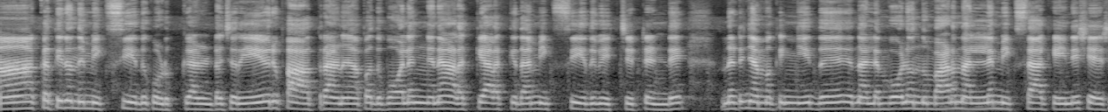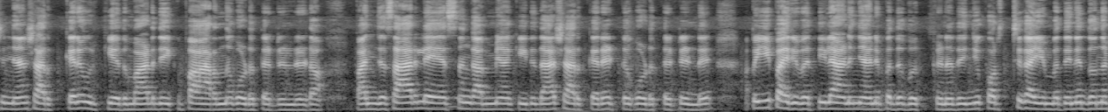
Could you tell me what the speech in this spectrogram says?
ആക്കത്തിനൊന്ന് മിക്സ് ചെയ്ത് കൊടുക്കുകയാണ് കേട്ടോ ചെറിയൊരു പാത്രമാണ്. അപ്പോൾ അതുപോലെ ഇങ്ങനെ അളക്കി അളക്കി ഇതാ മിക്സ് ചെയ്ത് വെച്ചിട്ടുണ്ട്. എന്നിട്ട് നമുക്ക് ഇനി ഇത് നല്ലപോലെ ഒന്നും പാടെ നല്ല മിക്സ് ആക്കിയതിന്റെ ശേഷം ഞാൻ ശർക്കര ഉരുക്കിയതും പാടെ ഇതേക്ക് പാർന്ന് കൊടുത്തിട്ടുണ്ട് കേട്ടോ പഞ്ചസാര ലേസം കമ്മിയാക്കിയിട്ട് ഇതാ ശർക്കര ഇട്ട് കൊടുത്തിട്ടുണ്ട്. അപ്പോൾ ഈ പരുവത്തിലാണ് ഞാനിപ്പോൾ ഇത് വെക്കണത്. ഇനി കുറച്ച് കഴിയുമ്പോഴത്തേന് ഇതൊന്ന്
